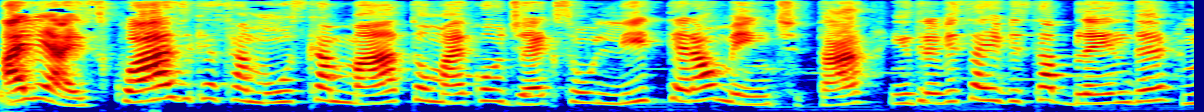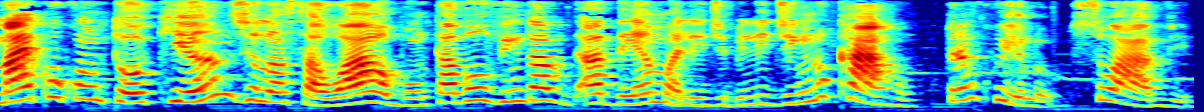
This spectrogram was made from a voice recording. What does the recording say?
Aliás, quase que essa música mata o Michael Jackson literalmente, tá? Em entrevista à revista Blender, Michael contou que antes de lançar o álbum, tava ouvindo a, a demo ali de Billie Jean no carro, tranquilo, suave.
